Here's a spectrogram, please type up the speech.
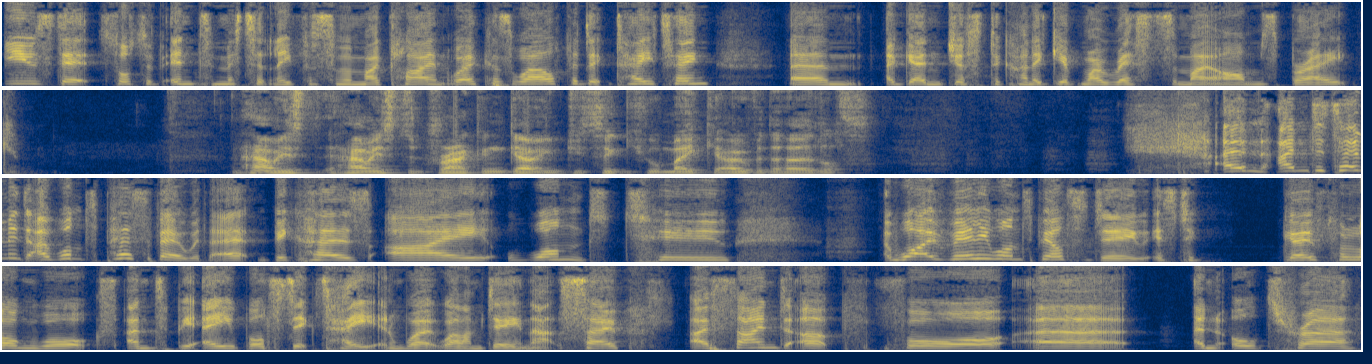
used it sort of intermittently for some of my client work as well for dictating. Um, again, just to kind of give my wrists and my arms break. And how is how is the dragon going? Do you think you'll make it over the hurdles? Um, I'm determined. I want to persevere with it because I want to. What I really want to be able to do is to go for long walks and to be able to dictate and work while I'm doing that. So I've signed up for uh, an ultra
